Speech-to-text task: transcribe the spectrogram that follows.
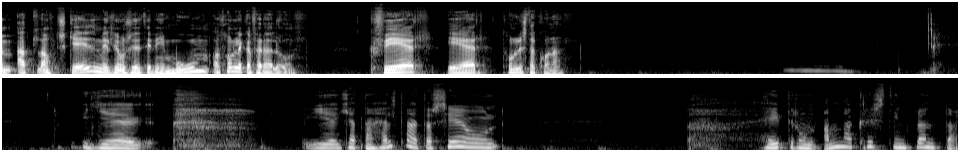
um allangt skeið með hljómsveitinni Múm á tónleikaferðalögum. Hver er tónlistarkonan? Ég, ég hérna held að þetta sé hún, heitir hún Anna Kristín Blöndal,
